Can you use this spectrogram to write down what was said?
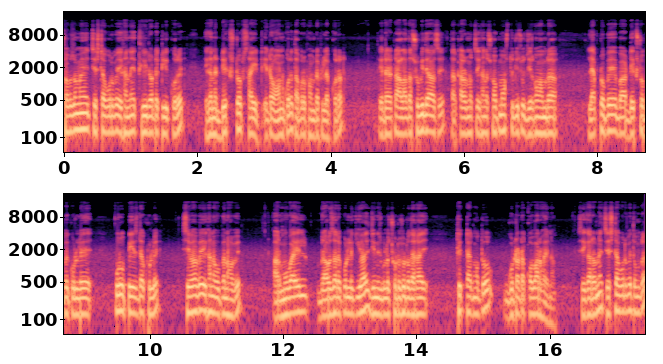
সবসময় চেষ্টা করবে এখানে থ্রি ডটে ক্লিক করে, এখানে ডেস্কটপ সাইট এটা অন করে, তারপর ফর্মটা ফিল আপ করার। এটা একটা আলাদা সুবিধা আছে, তার কারণ হচ্ছে এখানে সমস্ত কিছু যেরকম আমরা ল্যাপটপে বা ডেস্কটপে করলে পুরো পেজটা খুলে, সেভাবে এখানে ওপেন হবে। আর মোবাইল ব্রাউজারে করলে কী হয়, জিনিসগুলো ছোটো ছোটো দেখায় ঠিকঠাক মতো গোটাটা কভার হয় না। সেই কারণে চেষ্টা করবে তোমরা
